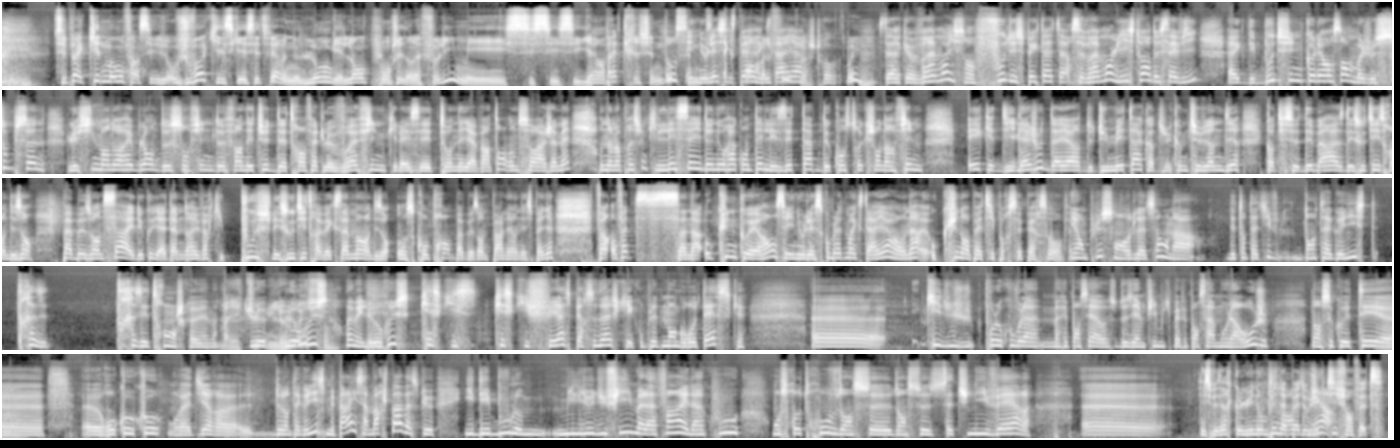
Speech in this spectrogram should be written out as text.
je sais pas à quel moment. Enfin, je vois qu'il ce qu'il essaie de faire une longue et lente plongée dans la folie, mais il y Mais a en pas fait, de crescendo. C'est Il nous laisse hyper extrêmement mal fait, extérieur, quoi. je trouve. Oui. C'est-à-dire que vraiment, il s'en fout du spectateur. C'est vraiment l'histoire de sa vie, avec des bouts de films collés ensemble. Moi, je soupçonne le film en noir et blanc de son film de fin d'études d'être en fait le vrai film qu'il a Mm. essayé de tourner il y a 20 ans. On ne saura jamais. On a l'impression qu'il essaye de nous raconter les étapes de construction d'un film et qu'il ajoute d'ailleurs du, du méta, quand tu- comme tu viens de dire, quand il se débarrasse des sous-titres en disant pas besoin de ça. Et du coup, il y a Adam Driver qui pousse les sous-titres avec sa main en disant on se comprend, pas besoin de parler en espagnol. Enfin, en fait, ça n'a aucune cohérence et il nous laisse complètement extérieur. On n'a aucune empathie pour ces persos. En fait. et en plus au-delà de ça on a des tentatives d'antagonistes très très étranges quand même Bah, il y a que le, le le russe, russe, hein. ouais mais le russe qu'est-ce qui qu'est-ce qu'il fait là ce personnage qui est complètement grotesque? Euh, qui pour le coup voilà m'a fait penser à- au deuxième film qui m'a fait penser à Moulin Rouge dans ce côté euh, euh, rococo on va dire euh, de l'antagoniste. Mais pareil ça marche pas parce que il déboule au milieu du film à la fin et d'un coup on se retrouve dans ce dans ce, cet univers euh, Mais c'est-à-dire que lui non plus n'a pas d'objectif en fait.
